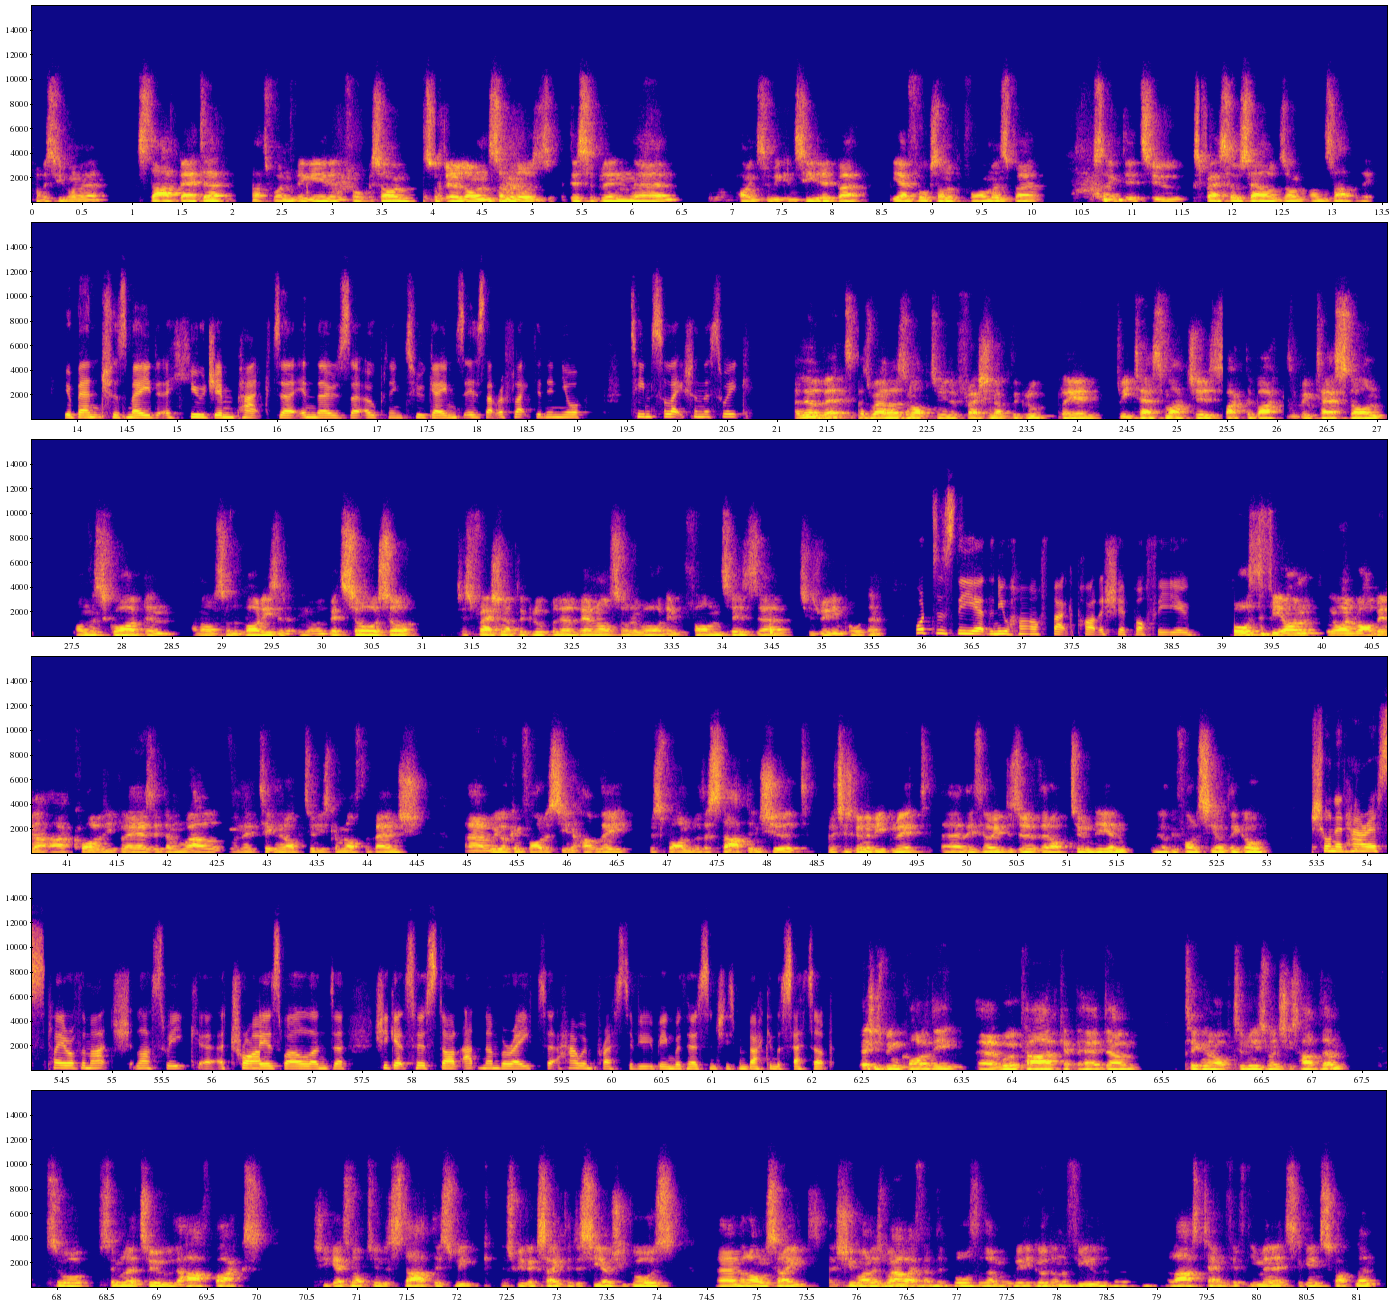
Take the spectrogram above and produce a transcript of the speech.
Obviously, want to start better. That's one big area to focus on. So build on some of those discipline um, you know, points that we conceded. But yeah, focus on the performance. But excited to express ourselves on, on Saturday. Your bench has made a huge impact uh, in those uh, opening two games. Is that reflected in your team selection this week? A little bit, as well as an opportunity to freshen up the group, playing three test matches back to back is a big test on on the squad and and also the bodies, are you know, a bit sore. So just freshen up the group a little bit and also rewarding performances, uh, which is really important. What does the uh, the new halfback partnership offer you? Both Ffion, you know, and Robyn are, quality players. They've done well when they've taken their opportunities coming off the bench. Uh, we're looking forward to seeing how they respond with a starting shirt, which is going to be great. Uh, they thoroughly deserve their opportunity, and we're looking forward to see how they go. Sioned Harries, player of the match last week, a try as well, and uh, she gets her start at number eight. How impressed have you been with her since she's been back in the setup? Yeah, she's been quality, uh, worked hard, kept her head down, taking her opportunities when she's had them. So similar to the halfbacks, she gets an opportunity to start this week, which we're excited to see how she goes. Um, alongside Siwan as well, I thought that both of them were really good on the field in the, the last 10, 15 minutes against Scotland.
